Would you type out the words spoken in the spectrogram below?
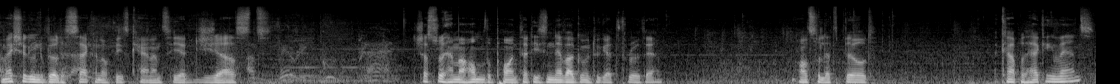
I'm actually going to build a second of these cannons here, just, just to hammer home the point that he's never going to get through there. Also, let's build a couple hacking vans.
